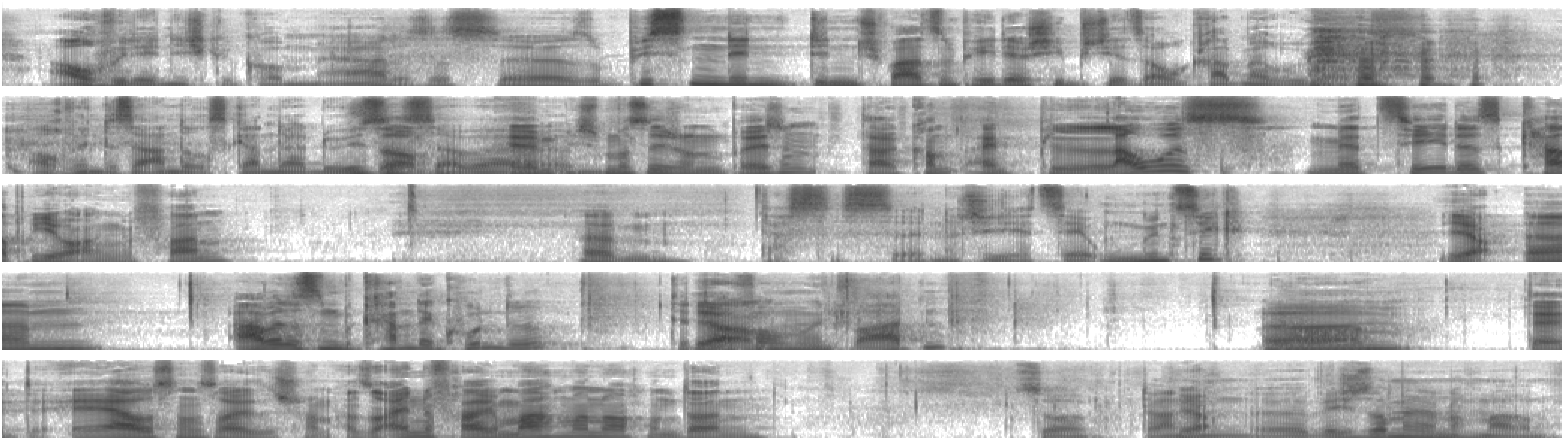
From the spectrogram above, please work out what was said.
auch wieder nicht gekommen. Ja, das ist äh, so ein bisschen den, den schwarzen Peter schiebe ich dir jetzt auch gerade mal rüber. auch wenn das andere skandalös So, ist, aber. ähm, ich muss dich unterbrechen. Da kommt ein blaues Mercedes Cabrio angefahren. Ähm, das ist äh, natürlich jetzt sehr ungünstig. ja. Ähm, aber das ist ein bekannter Kunde. Der Ja. darf auch einen Moment warten. Ja. Ähm, Der, der, ausnahmsweise schon. Also eine Frage machen wir noch und dann. so, dann, äh, welche sollen wir denn noch machen?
